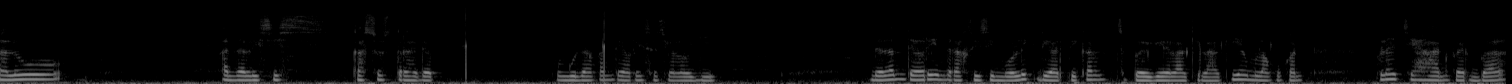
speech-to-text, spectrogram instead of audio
Lalu analisis kasus terhadap menggunakan teori sosiologi. Dalam teori interaksi simbolik diartikan sebagai laki-laki yang melakukan pelecehan verbal,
